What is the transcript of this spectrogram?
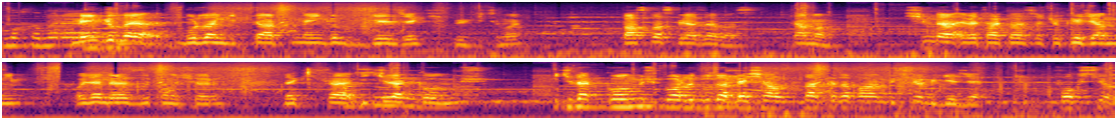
Ama kamera Mangle da buradan gitti artık Mangle gelecek büyük ihtimal. Bas bas biraz daha bas. Tamam. Şimdi evet arkadaşlar çok heyecanlıyım. O yüzden biraz hızlı konuşuyorum. Dakika Nasıl 2 dakika yani? olmuş. 2 dakika olmuş bu arada bu da 5-6 dakikada falan bitiyor bir gece. Fox yok.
